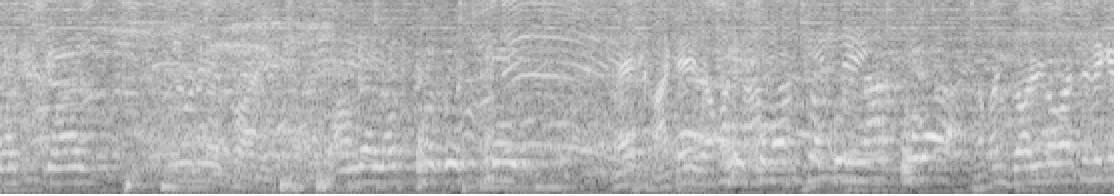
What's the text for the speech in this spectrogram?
নমস্কার। আমরা লক্ষ্য করছি হ্যাঁ ঘাটে যখন যখন জল ডোবাতে থেকে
